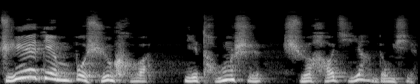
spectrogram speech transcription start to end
决定不许可你同时学好几样东西。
